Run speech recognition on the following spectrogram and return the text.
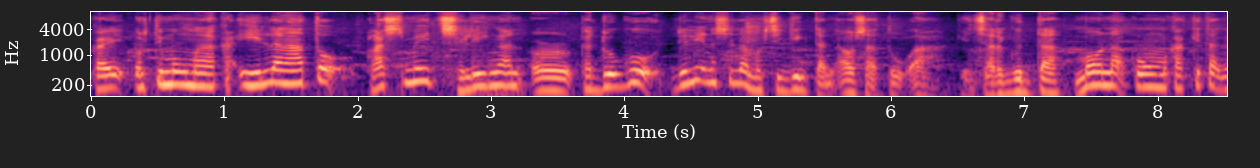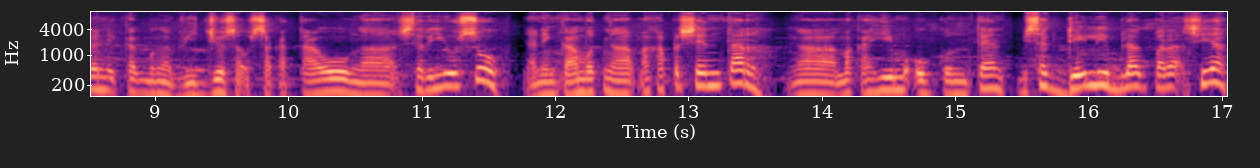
Kay ultimong mga kaila nato, classmates, silingan or kadugo, dili na sila magsigig tan-aw sa tua. Kinsa ra gud ta, mo na kung makakita gani kag mga video sa usa ka tawo nga seryoso, naning kamot nga makapresentar, nga makahimo og content bisag daily vlog para siya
